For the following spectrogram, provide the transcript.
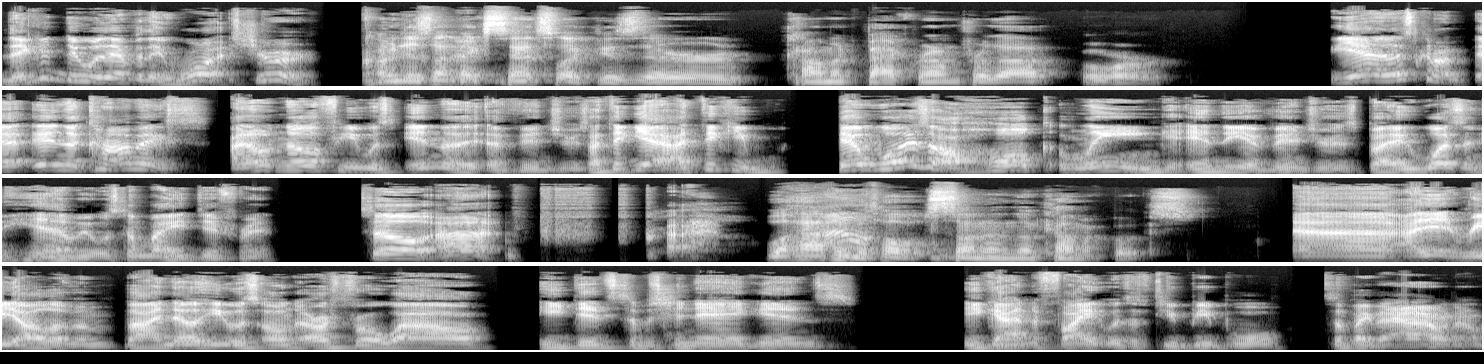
they can do whatever they want. Sure. I mean, does that make sense? Like, is there comic background for that, or Yeah, that's kind of, in the comics. I don't know if he was in the Avengers. I think. Yeah, I think he. There was a Hulkling in the Avengers, but it wasn't him. It was somebody different. So uh, I. what happened with Hulk's son in the comic books? Uh, I didn't read all of them, but I know he was on Earth for a while. He did some shenanigans. He got in a fight with a few people, stuff like that. I don't know.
